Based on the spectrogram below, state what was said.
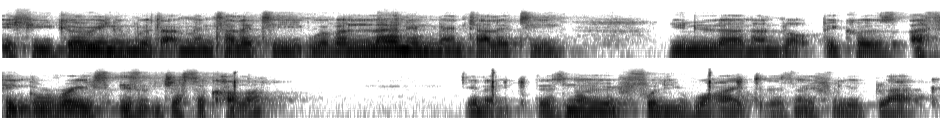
if you go in with that mentality, with a learning mentality, you learn a lot because I think race isn't just a color. You know, there's no fully white, there's no fully black.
